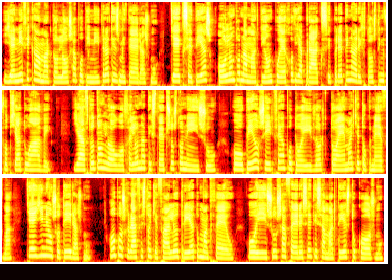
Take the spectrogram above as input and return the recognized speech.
Γεννήθηκα αμαρτωλός από τη μήτρα της μητέρας μου και εξαιτίας όλων των αμαρτιών που έχω διαπράξει πρέπει να ρηχτώ στην φωτιά του Άδη. Για αυτό τον λόγο θέλω να πιστέψω στον Ιησού, ο οποίος ήρθε από το είδωρ, το αίμα και το πνεύμα και έγινε ο σωτήρας μου. Όπως γράφει στο κεφάλαιο 3 του Ματθαίου, ο Ιησούς αφαίρεσε τις αμαρτίες του κόσμου,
